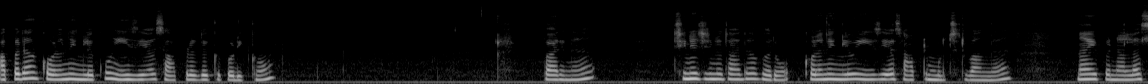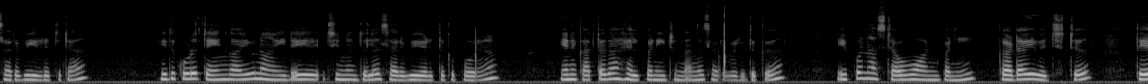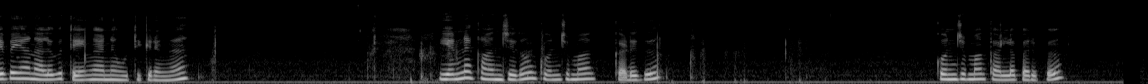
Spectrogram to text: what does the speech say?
அப்போ தான் குழந்தைங்களுக்கும் ஈஸியாக சாப்பிட்றதுக்கு பிடிக்கும். பாருங்கள் சின்ன சின்னதாக தான் வரும். குழந்தைங்களும் ஈஸியாக சாப்பிட்டு முடிச்சிருவாங்க. நான் இப்போ நல்லா சருவி எடுத்துட்டேன். இது கூட தேங்காயும் நான் இதே சின்னதில் சருவி எடுத்துக்க போகிறேன் எனக்கு அத்தை தான் ஹெல்ப் பண்ணிகிட்டு இருந்தாங்க சருவுறதுக்கு. இப்போ நான் ஸ்டவ் ஆன் பண்ணி கடாய் வச்சுட்டு தேவையான அளவு தேங்காய் எண்ணெய் ஊற்றிக்கிறேங்க எண்ணெய் காஞ்சதும் கொஞ்சமாக கடுகு கொஞ்சமாக கடலப்பருப்பு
